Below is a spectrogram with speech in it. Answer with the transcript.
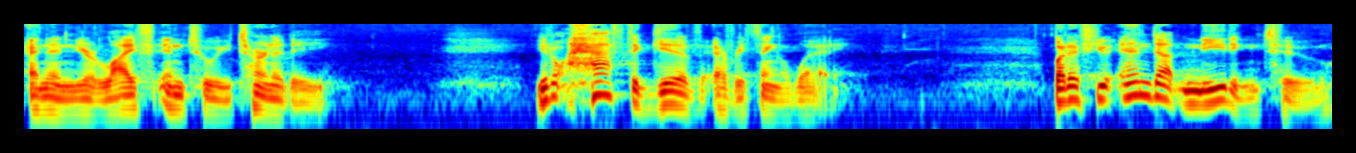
and in your life into eternity. You don't have to give everything away. But if you end up needing to,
